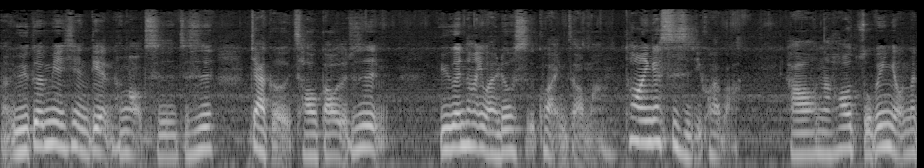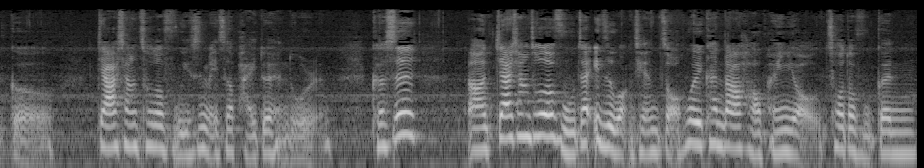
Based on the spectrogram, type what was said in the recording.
呃，鱼羹面线店很好吃，只是价格超高的，就是鱼羹汤一碗六十块，你知道吗？通常应该四十几块吧。好，然后左边有那个家乡臭豆腐，也是每次排队很多人。可是，呃，家乡臭豆腐在一直往前走，会看到好朋友臭豆腐跟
